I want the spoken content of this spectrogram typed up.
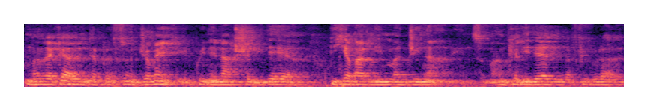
non era chiara l'interpretazione geometrica, quindi nasce l'idea di chiamarli immaginari, insomma anche l'idea di raffigurare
